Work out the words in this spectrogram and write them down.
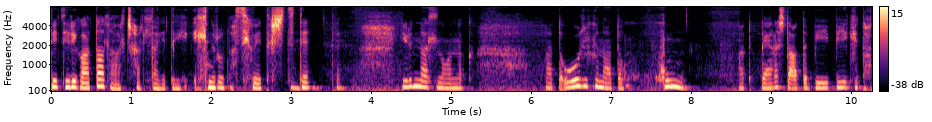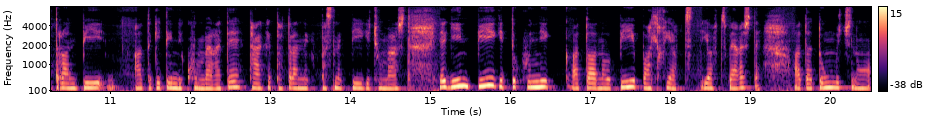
Би тэрийг одоо л олж харлаа гэдэг эхнэрүүд бас их байдаг шүү дээ. Ер нь бол нөгөө нэг одоо өөрийнх нь одоо хүн одоо байгаа шүү дээ. Одоо би би гэхэд дотроо нь би одоо гэдэг нэг хүн байгаа те. Та гэхэд дотроо нэг бас нэг би гэж хүн байгаа шүү дээ. Яг энэ би гэдэг хүнийг одоо нөгөө би болох явц явц байгаа шүү дээ. Одоо дүнгэж нөгөө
